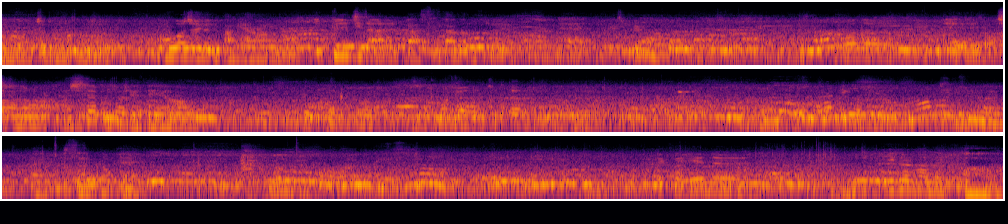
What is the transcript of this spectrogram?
어, 좀더 우호적인 방향으로 이끌지는 않을까 생각은 들어요. 네. 그거는 예, 지금 하실 분 계세요. 있어요? 네. 그러니까 얘는 일을 하는 아,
